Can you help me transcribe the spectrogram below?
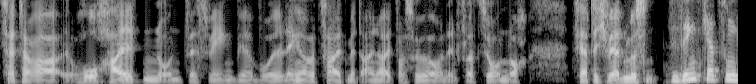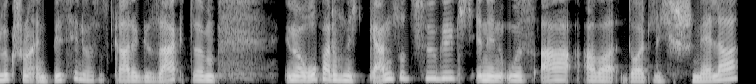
etc. hochhalten und weswegen wir wohl längere Zeit mit einer etwas höheren Inflation noch fertig werden müssen. Sie sinkt ja zum Glück schon ein bisschen, du hast es gerade gesagt. Ähm, in Europa noch nicht ganz so zügig, in den USA aber deutlich schneller.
